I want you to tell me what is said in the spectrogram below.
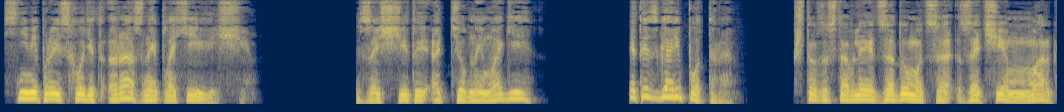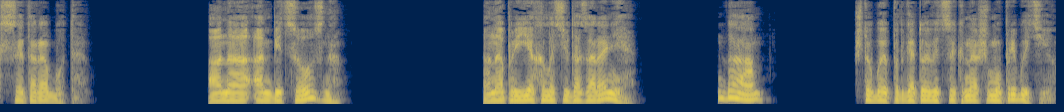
С ними происходят разные плохие вещи. Защиты от темной магии? Это из Гарри Поттера, что заставляет задуматься, зачем Маркс эта работа. Она амбициозна? Она приехала сюда заранее? Да, чтобы подготовиться к нашему прибытию.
